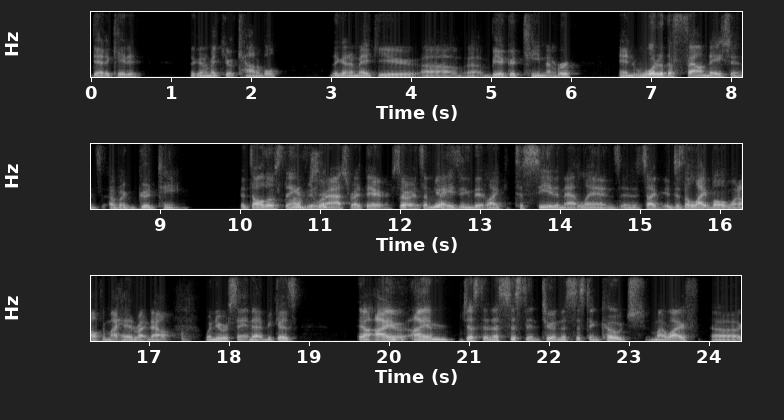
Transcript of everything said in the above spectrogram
dedicated. They're going to make you accountable. They're going to make you uh, uh, be a good team member and what are the foundations of a good team it's all those things 100%. that were asked right there so it's amazing yeah. that like to see it in that lens and it's like it just a light bulb went off in my head right now when you were saying that because Yeah, I I am just an assistant to an assistant coach. My wife uh,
